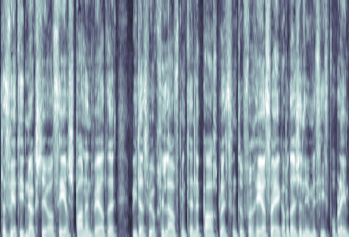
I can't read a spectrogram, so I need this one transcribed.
das wird in den nächsten Jahren sehr spannend werden, wie das wirklich läuft mit den Parkplätzen und den Verkehrswegen. Aber das ist ja nicht mehr sein Problem.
